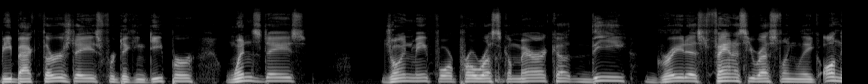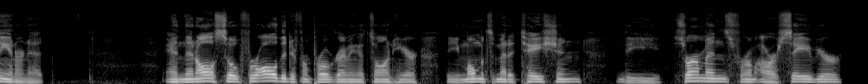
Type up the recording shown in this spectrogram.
Be back Thursdays for Digging Deeper. Wednesdays, join me for Pro Wrestling America, the greatest fantasy wrestling league on the internet. And then also for all the different programming that's on here the moments of meditation, the sermons from our Savior.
